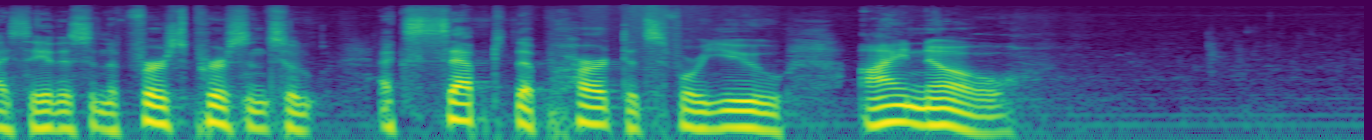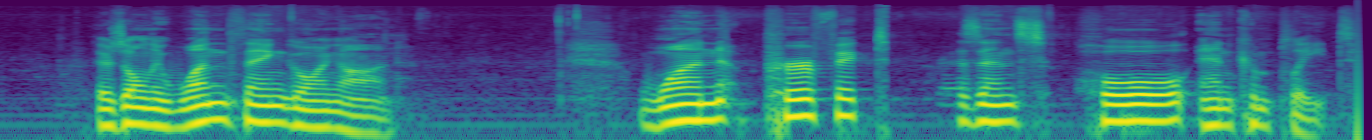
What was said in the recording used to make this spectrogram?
I say this in the first person, so accept the part that's for you. I know there's only one thing going on one perfect presence, whole and complete.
